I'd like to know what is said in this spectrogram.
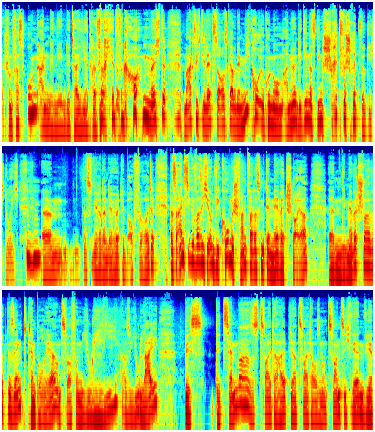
schon fast unangenehm detailliert referiert bekommen möchte, mag sich die letzte Ausgabe der Mikroökonomen anhören. Die gehen das Ding Schritt für Schritt wirklich durch. Mhm. Ähm, das wäre dann der Hörtipp auch für heute. Das Einzige, was ich irgendwie komisch fand, war das mit der Mehrwertsteuer. Ähm, die Mehrwertsteuer wird gesenkt, temporär, und zwar von Juli, also Juli bis Dezember, das zweite Halbjahr 2020, werden wir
